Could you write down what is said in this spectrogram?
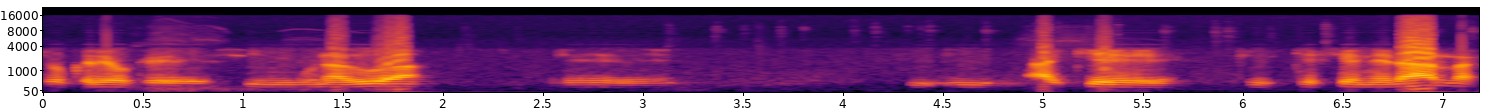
yo creo que sin ninguna duda hay que, las,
